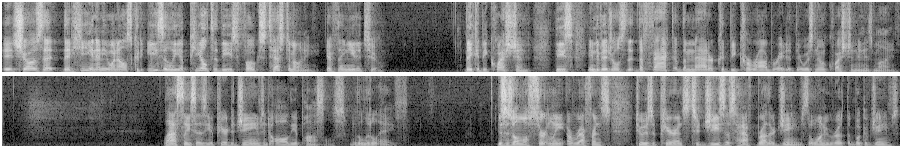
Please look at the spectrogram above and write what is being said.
It shows that, that he and anyone else could easily appeal to these folks' testimony if they needed to. They could be questioned. These individuals, the, the fact of the matter could be corroborated. There was no question in his mind. Lastly, he says he appeared to James and to all the apostles with a little a. This is almost certainly a reference to his appearance to Jesus' half brother James, the one who wrote the book of James.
